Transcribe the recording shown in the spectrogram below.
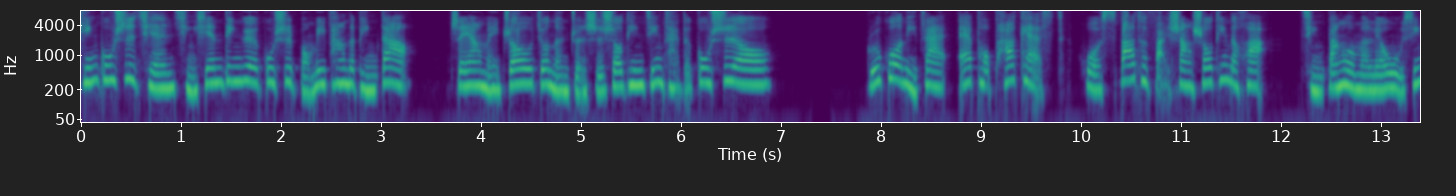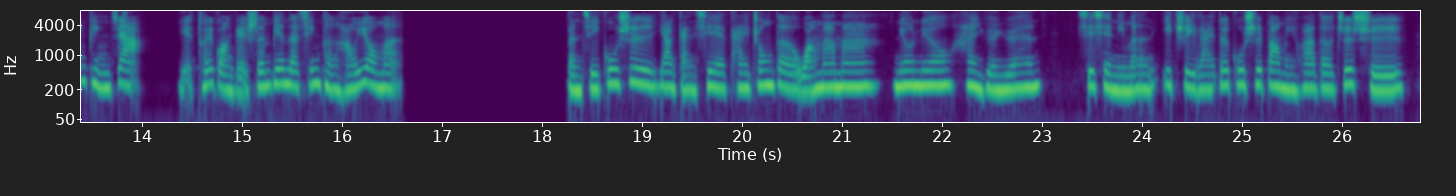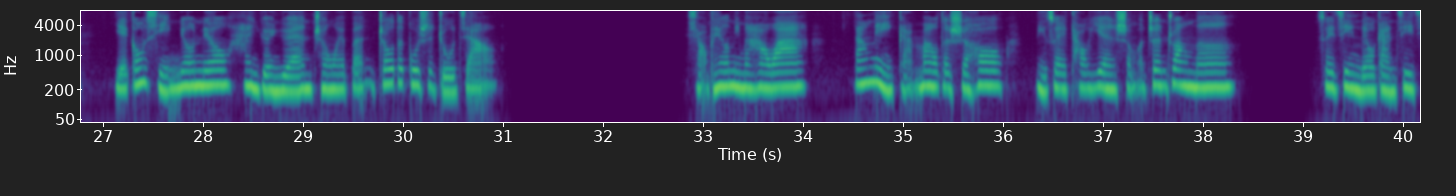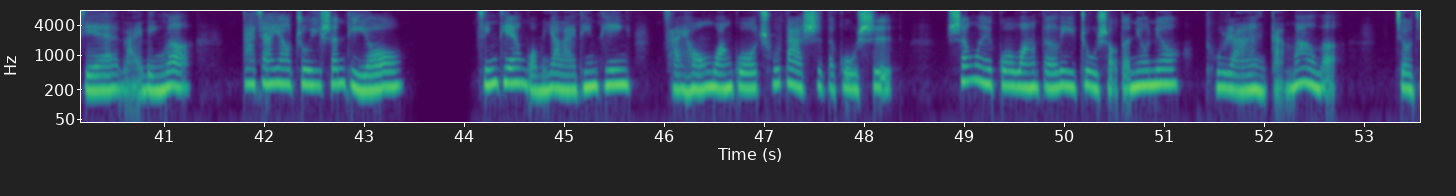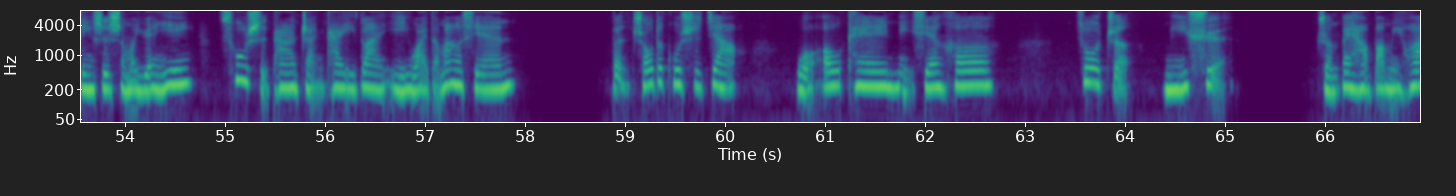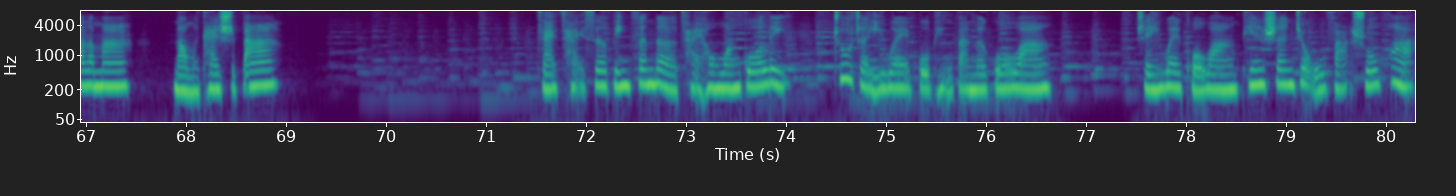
听故事前，请先订阅故事爆米花的频道，这样每周就能准时收听精彩的故事哦。如果你在 Apple Podcast 或 Spotify 上收听的话，请帮我们留五星评价，也推广给身边的亲朋好友们。本集故事要感谢台中的王妈妈、妞妞和圆圆，谢谢你们一直以来对故事爆米花的支持。也恭喜妞妞和圆圆成为本周的故事主角。小朋友，你们好啊！当你感冒的时候，你最讨厌什么症状呢？最近流感季节来临了，大家要注意身体哦。今天我们要来听听彩虹王国出大事的故事。身为国王得力助手的妞妞突然感冒了，究竟是什么原因？促使他展开一段意外的冒险。本周的故事叫《我 OK，你先喝》，作者米雪。准备好爆米花了吗？那我们开始吧。在彩色缤纷的彩虹王国里，住着一位不平凡的国王。这一位国王天生就无法说话，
